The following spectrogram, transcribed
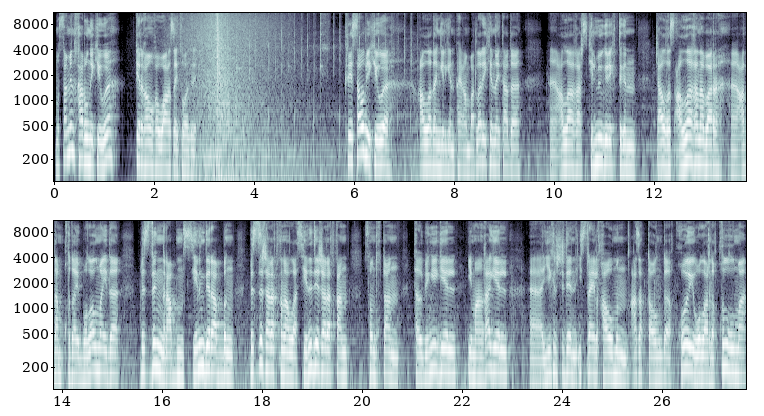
мұса мен харун екеуі перғауынға уағыз айтуға кіреді. Кіре салып екеуі алладан келген пайғамбарлар екенін айтады. Аллаға қарсы келмеу керектігін жалғыз алла ғана бар адам құдай бола алмайды. Біздің раббымыз сенің де раббың бізді жаратқан алла сені де жаратқан. Сондықтан тәубеңе кел иманға кел. Ә, екіншіден израиль қауымын азаптауыңды қой оларды құл қылма.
